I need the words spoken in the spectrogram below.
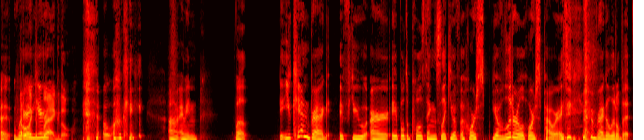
Uh, what I don't are like your... to brag though. Oh, okay. Um, I mean, well, you can brag if you are able to pull things like you have a horse, you have literal horsepower. I think you can brag a little bit.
